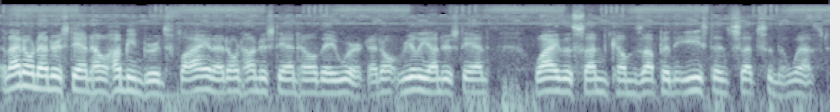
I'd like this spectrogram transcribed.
And I don't understand how hummingbirds fly, and I don't understand how they work. I don't really understand why the sun comes up in the east and sets in the west.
